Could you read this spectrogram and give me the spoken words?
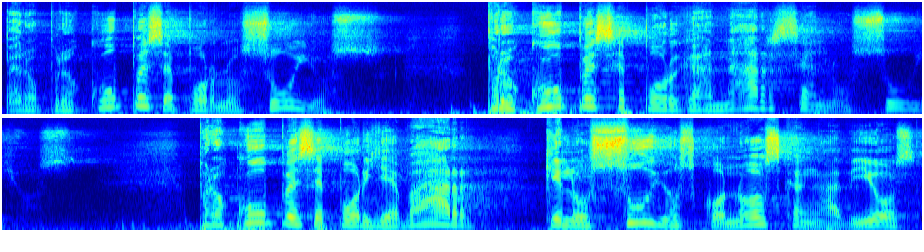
Pero preocúpese por los suyos. Preocúpese por ganarse a los suyos. Preocúpese por llevar que los suyos conozcan a Dios.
